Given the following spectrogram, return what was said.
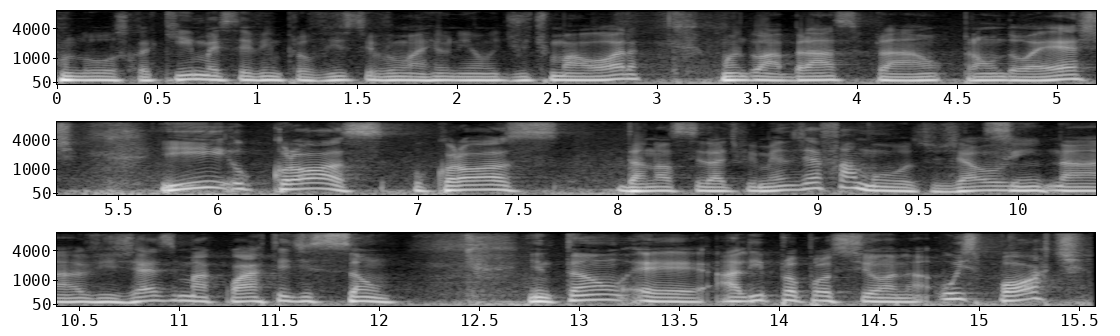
conosco aqui, mas teve improviso, teve uma reunião de última hora. Manda um abraço para a Onda Oeste. E o Cross, o Cross da nossa cidade de Pimenta já é famoso, já é na 24 edição. Então, é, ali proporciona o esporte,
